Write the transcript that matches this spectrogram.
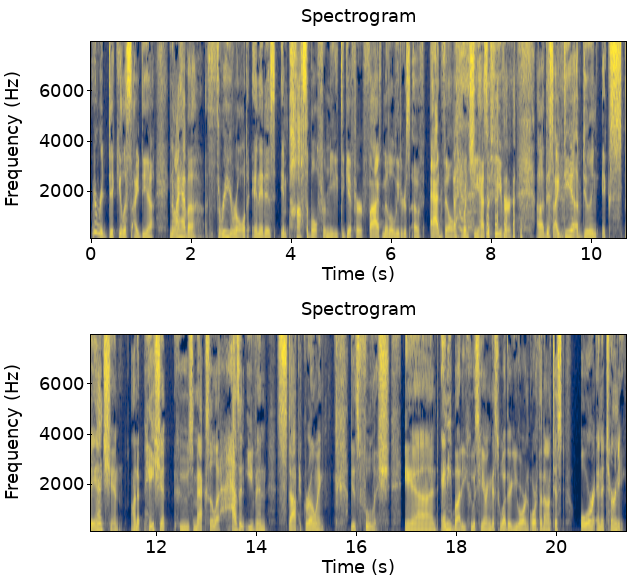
What a ridiculous idea. You know, I have a three year old and it is impossible for me to give her five milliliters of Advil when she has a fever. Uh, this idea of doing expansion on a patient whose maxilla hasn't even stopped growing is foolish. And anybody who is hearing this, whether you are an orthodontist or an attorney,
